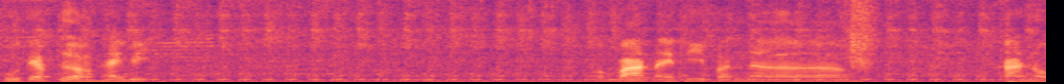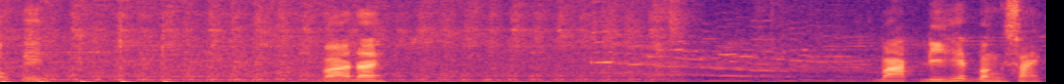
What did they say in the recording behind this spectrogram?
Củ tép thường hay bị. Còn bát này thì vẫn à, khá là ok. Và đây bát đi hết bằng sạch.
